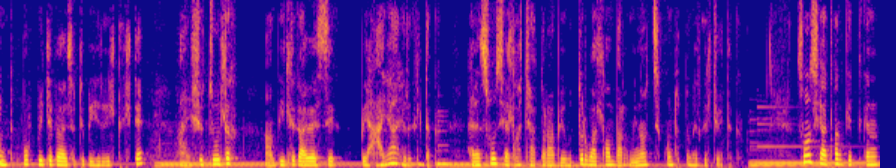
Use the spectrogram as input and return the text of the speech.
энд бүх бэлэг авиасуудыг би хэрэгэлдэг л те. А иш үзүүлэх бэлэг авиасыг би хаяа хэрэгэлдэг. Харин сүнс ялгах чадвараа би өдөр болгон баг минут секунд тутам хэрэгжилж байдаг. Сүнс ядгана гэдэг нь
